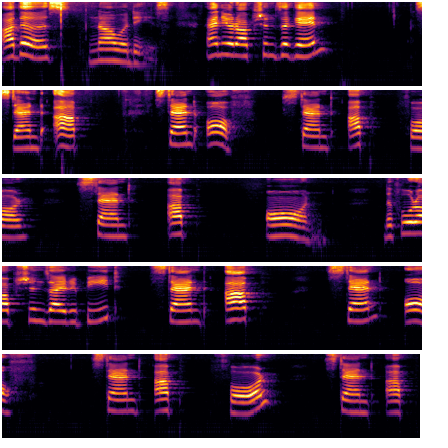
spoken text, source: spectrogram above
others nowadays. And your options again. Stand up, stand off, stand up for, stand up on. The four options I repeat. Stand up, stand off, stand up for, stand up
